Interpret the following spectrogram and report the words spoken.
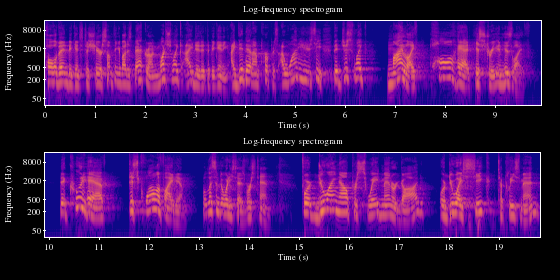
Paul then begins to share something about his background, much like I did at the beginning. I did that on purpose. I wanted you to see that just like my life, Paul had history in his life that could have disqualified him. But listen to what he says, verse 10. For do I now persuade men or God, or do I seek to please men?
